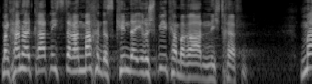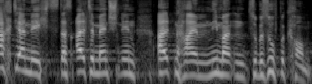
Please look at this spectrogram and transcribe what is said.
Man kann halt gerade nichts daran machen, dass Kinder ihre Spielkameraden nicht treffen. Macht ja nichts, dass alte Menschen in Altenheimen niemanden zu Besuch bekommen.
